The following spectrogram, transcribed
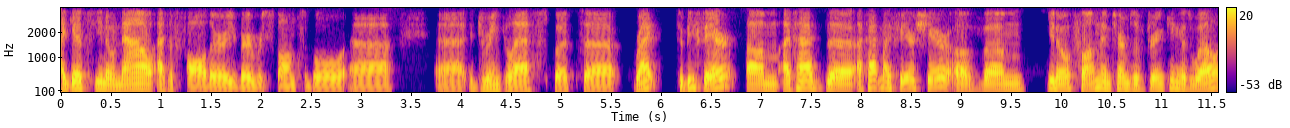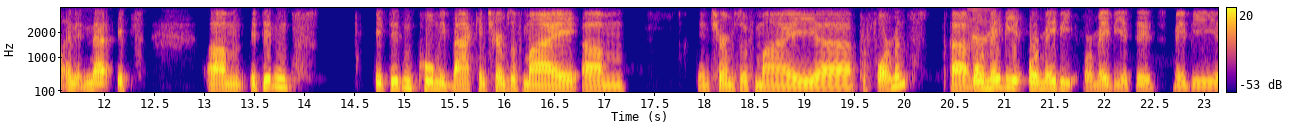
I guess you know now as a father, you're very responsible. Uh, uh, drink less, but uh, right. To be fair, um, I've had uh, I've had my fair share of um, you know fun in terms of drinking as well and it it's um it didn't it didn't pull me back in terms of my um in terms of my uh performance uh, or maybe or maybe or maybe it did maybe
